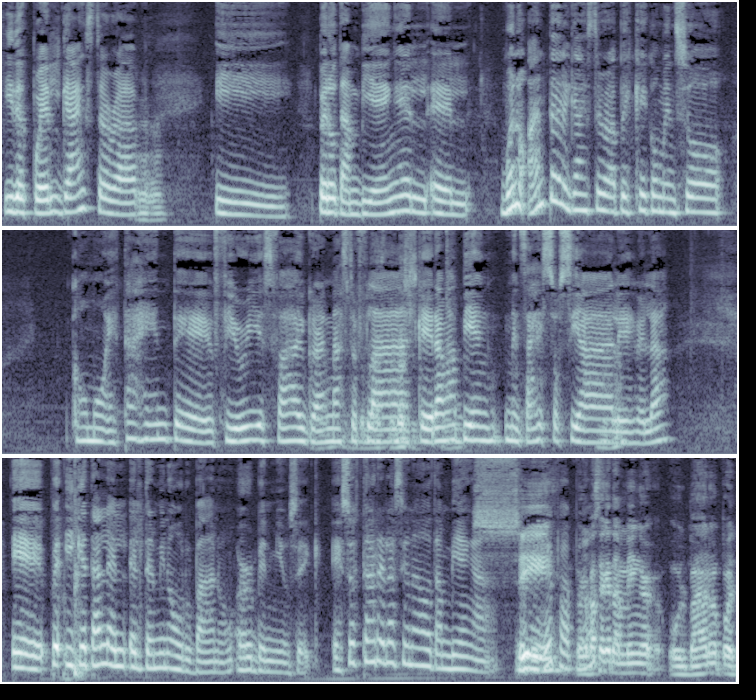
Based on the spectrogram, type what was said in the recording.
Y después el gangster rap y pero también el, el bueno, antes del gangster rap es que comenzó como esta gente, Furious Five, Grandmaster The Flash, que era más bien mensajes sociales, ¿verdad? Eh, ¿Y qué tal el, el término urbano, urban music? Eso está relacionado también a Sí, hip hop, lo que ¿no? pasa es que también urbano pues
